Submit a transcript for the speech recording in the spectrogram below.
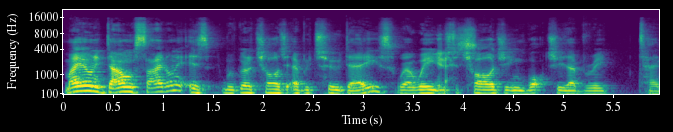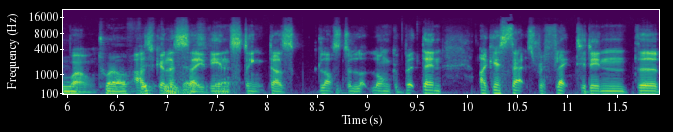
my only downside on it is we've got to charge it every two days, where we're used to charging watches every 10, Well, 12, I was going to say the Yeah. instinct does last a lot longer, but then I guess that's reflected in the,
